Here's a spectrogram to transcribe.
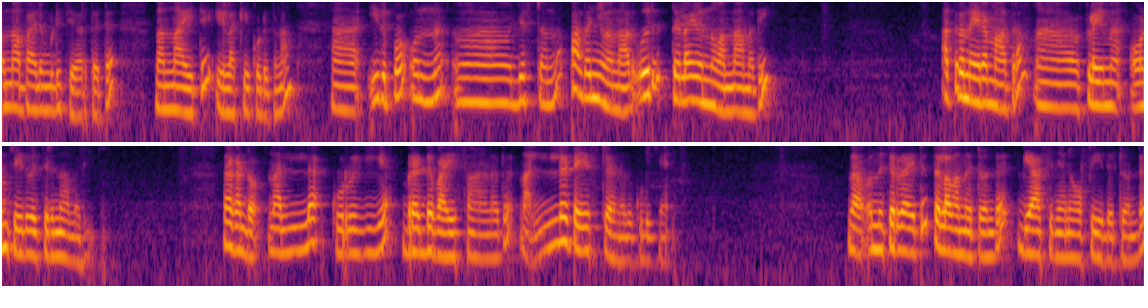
ഒന്നാം പാലും കൂടി ചേർത്തിട്ട് നന്നായിട്ട് ഇളക്കി കൊടുക്കണം. ഇതിപ്പോൾ ഒന്ന് ജസ്റ്റ് ഒന്ന് പതഞ്ഞ് വന്നാൽ മതി. ഒരു തിളയൊന്ന് വന്നാൽ മതി. അത്ര നേരം മാത്രം ഫ്ലെയിം ഓൺ ചെയ്ത് വെച്ചിരുന്നാൽ മതി. ഇതാ കണ്ടോ നല്ല കുറുകിയ ബ്രെഡ് പായസമാണത് നല്ല ടേസ്റ്റാണിത് കുടിക്കാൻ. ഇതാ ഒന്ന് ചെറുതായിട്ട് തിള വന്നിട്ടുണ്ട്. ഗ്യാസ് ഞാൻ ഓഫ് ചെയ്തിട്ടുണ്ട്.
